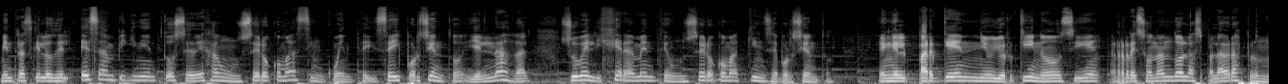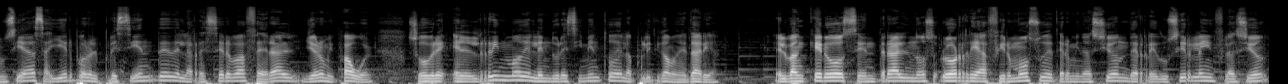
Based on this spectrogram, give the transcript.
mientras que los del S&P 500 se dejan un 0,56% y el Nasdaq sube ligeramente un 0,15%. En el parque neoyorquino siguen resonando las palabras pronunciadas ayer por el presidente de la Reserva Federal, Jeremy Powell, sobre el ritmo del endurecimiento de la política monetaria. El banquero central no solo reafirmó su determinación de reducir la inflación,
